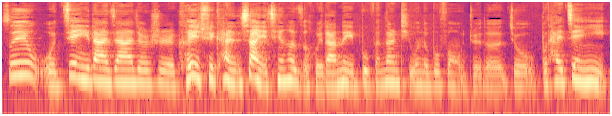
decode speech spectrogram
所以我建议大家就是可以去看上野千鹤子回答那一部分，但是提问的部分我觉得就不太建议。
